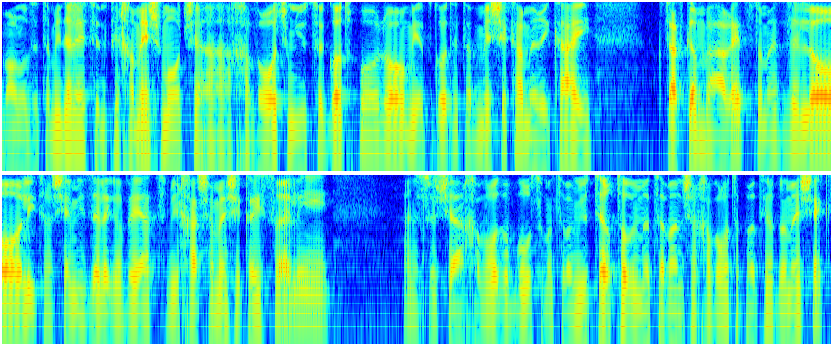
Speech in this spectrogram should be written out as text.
אמרנו את זה תמיד על ה-S&P 500, שהחברות שמיוצגות פה לא מייצגות את המשק האמריקאי, קצת גם בארץ, זאת אומרת, זה לא להתרשם מזה לגבי הצמיחה של המשק הישראלי, אני חושב שהחברות בבורסה מצבן יותר טוב ממצבן של החברות הפרטיות במשק.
